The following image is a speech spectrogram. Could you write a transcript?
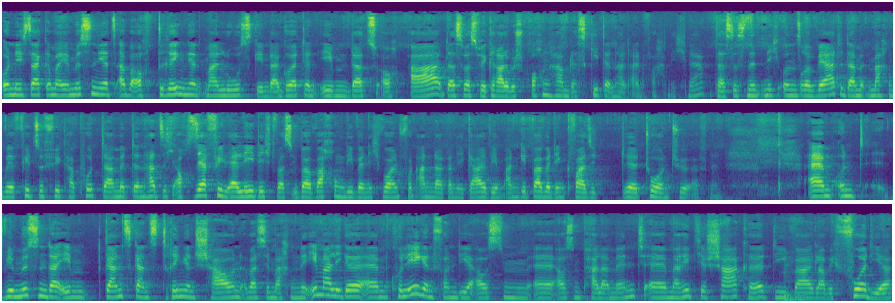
Und ich sage immer, wir müssen jetzt aber auch dringend mal losgehen. Da gehört dann eben dazu auch A, das, was wir gerade besprochen haben, das geht dann halt einfach nicht. Ne? Das ist nicht unsere Werte, damit machen wir viel zu viel kaputt. Damit dann hat sich auch sehr viel erledigt, was Überwachung, die wir nicht wollen, von anderen, egal wem angeht, weil wir den quasi äh, Tor und Tür öffnen. Ähm, und wir müssen da eben ganz, ganz dringend schauen, was wir machen. Eine ehemalige ähm, Kollegin von dir aus dem, äh, aus dem Parlament, äh, Maritje Scharke, die mhm. war, glaube ich, vor dir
